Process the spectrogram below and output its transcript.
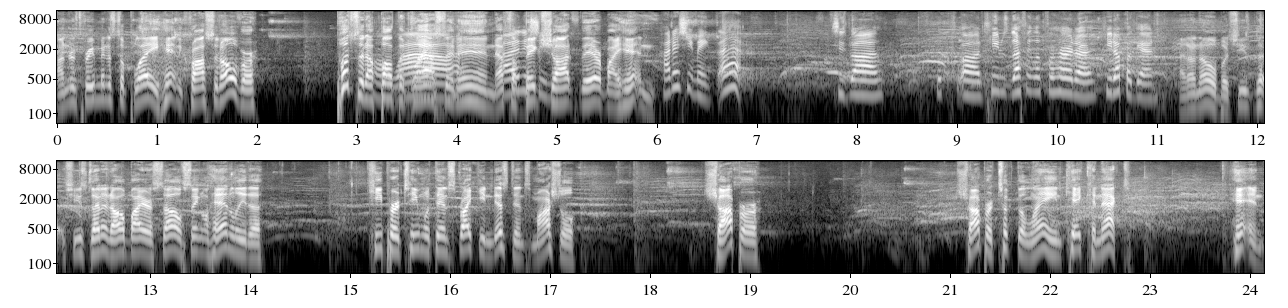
Under three minutes to play. Hinton, crossing over, puts it up Oh, off the glass and in. That's How a big she- shot there by Hinton. How did she make that? She's uh, uh, teams definitely look for her to heat up again. I don't know, but she's she's done it all by herself, single-handedly to keep her team within striking distance. Marshall, Chopper, Chopper took the lane, can't connect. Hinton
